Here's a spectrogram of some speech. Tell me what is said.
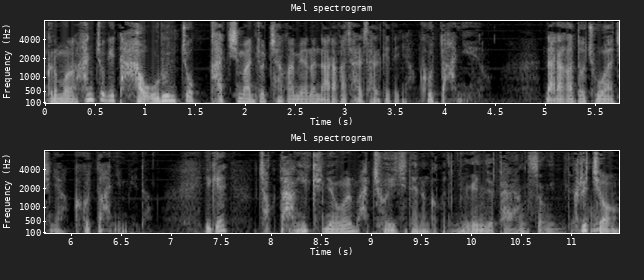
그러면 한쪽이 다 오른쪽 가치만 쫓아가면 나라가 잘 살게 되냐? 그것도 아니에요. 나라가 더 좋아지냐? 그것도 아닙니다. 이게 적당히 균형을 맞춰야지 되는 거거든요. 그게 이제 다양성인데. 그렇죠.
